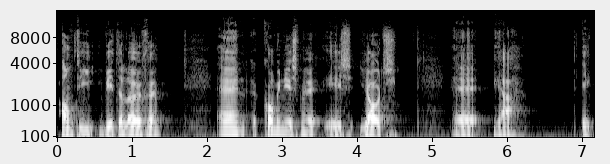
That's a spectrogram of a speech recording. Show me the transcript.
anti-witte leugen en communisme is joods. Uh, ja, ik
